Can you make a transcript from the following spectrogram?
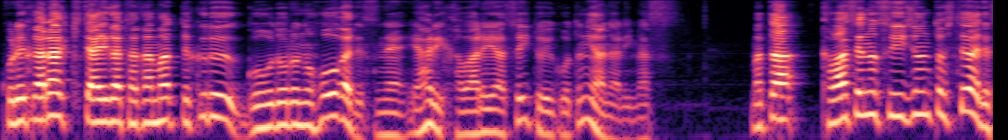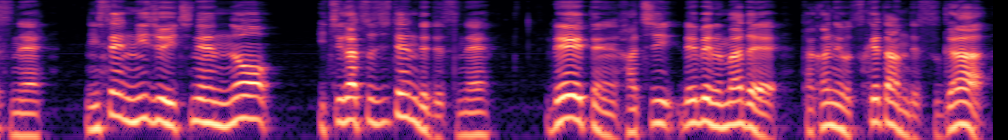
これから期待が高まってくる5ドルの方がですね、やはり変わりやすいということにはなります。また、為替の水準としてはですね、2021年の1月時点でですね、0.8レベルまで高値をつけたんですが、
